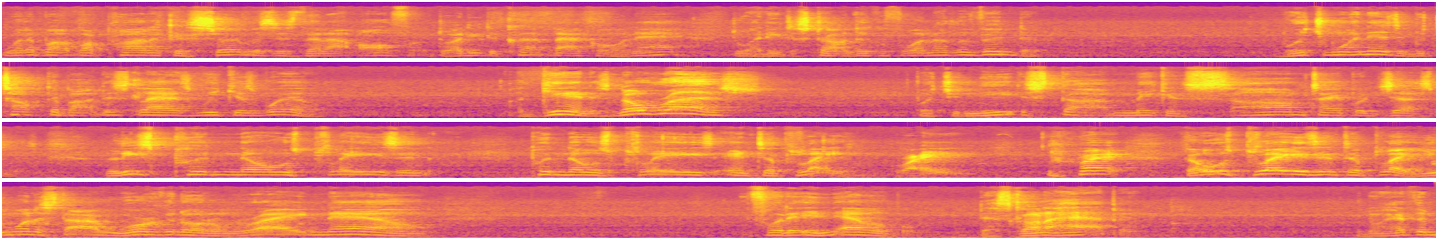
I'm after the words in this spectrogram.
What about my product and services that I offer? Do I need to cut back on that? Do I need to start looking for another vendor? Which one is it? We talked about this last week as well. Again, there's no rush, but you need to start making some type of adjustments. At least putting those plays in, putting those plays into play, right? Right? Those plays into play. You want to start working on them right now for the inevitable. That's gonna happen. You don't have to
